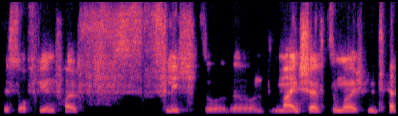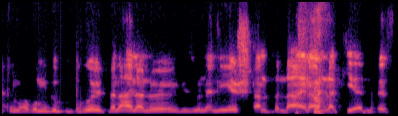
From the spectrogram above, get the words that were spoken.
ist auf jeden Fall Pflicht. So. Ne? Und mein Chef zum Beispiel, der hat immer rumgebrüllt, wenn einer nur irgendwie so in der Nähe stand, wenn da einer am Lackieren ist.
